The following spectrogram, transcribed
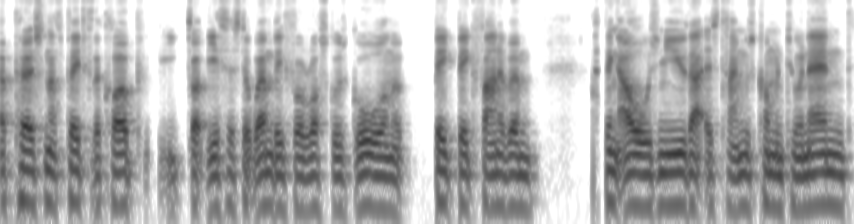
a person that's played for the club. He got the assist at Wembley for Roscoe's goal. I'm a big, big fan of him. I think I always knew that his time was coming to an end.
